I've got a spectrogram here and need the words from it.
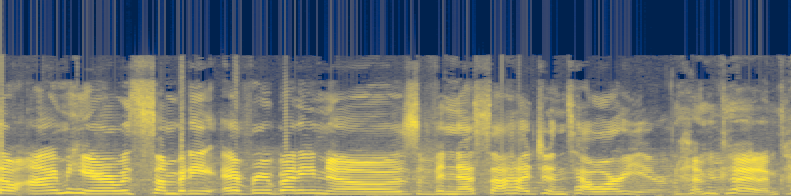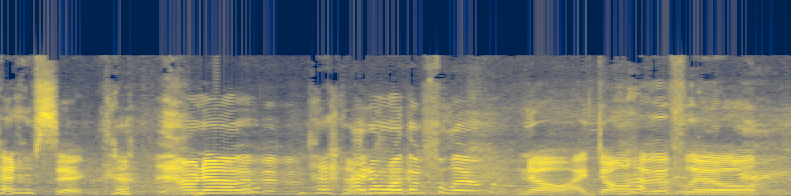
So I'm here with somebody everybody knows, Vanessa Hudgens. How are you? I'm good. I'm kind of sick. Oh no, I don't want the flu. no, I don't have the flu.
